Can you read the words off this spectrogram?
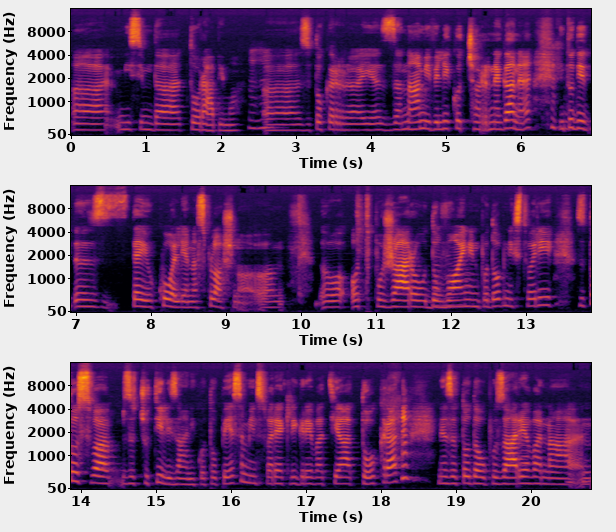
Uh, mislim, da to rabimo. Uh, zato, ker je za nami veliko črnega ne? in tudi. Uh, zdaj okolje na splošno, um, od požarov do mhm. vojn in podobnih stvari. Zato smo začutili za neko to pesem in smo rekli, greva tja tokrat, ne zato, da opozarjava na, mhm.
